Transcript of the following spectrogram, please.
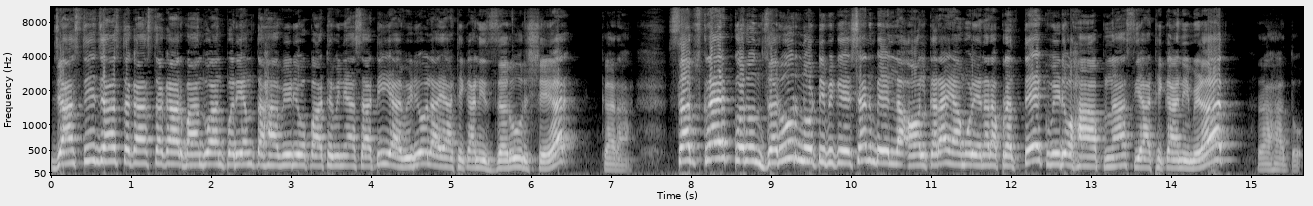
जास्तीत जास्त कास्तकार बांधवांपर्यंत हा व्हिडिओ पाठविण्यासाठी या व्हिडिओला या ठिकाणी जरूर शेअर करा. सबस्क्राईब करून जरूर नोटिफिकेशन बेलला ऑल करा. यामुळे येणारा प्रत्येक व्हिडिओ हा आपणास या ठिकाणी मिळत राहतो.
